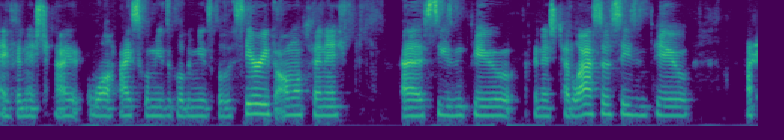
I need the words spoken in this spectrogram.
I finished high well High School Musical, the musical, the series, almost finished. Uh, season two, finished Ted Lasso season two.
